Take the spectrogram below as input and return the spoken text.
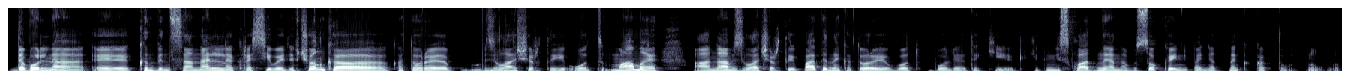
довольно э, конвенционально красивая девчонка, которая взяла черты от мамы, а она взяла черты папины, которые вот более такие какие-то нескладные, она высокая, непонятная, как- как-то вот, ну, вот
